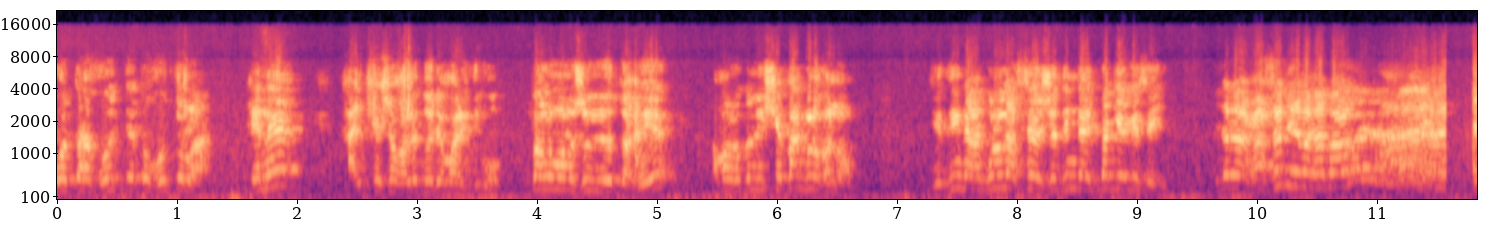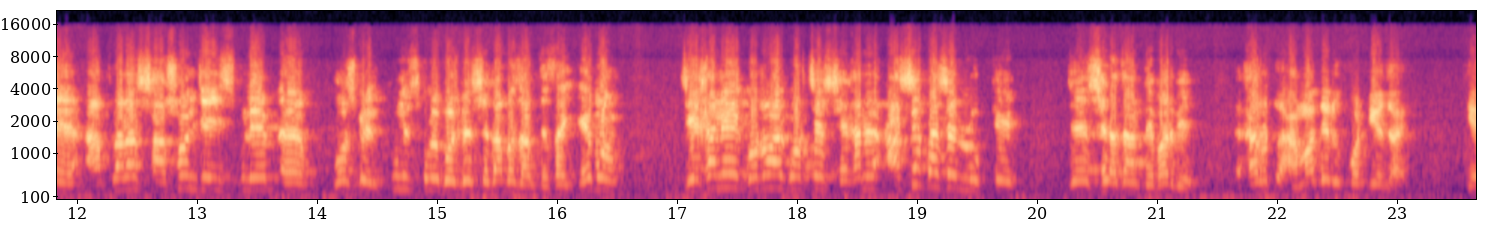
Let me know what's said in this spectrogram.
কথা হইতে তো হইতো না। কেন? কালকে সকালে দৌড়ে মারি দিব। ভালো মানুষ হইও তাকে আমার কথা সে পাগলো কেন? যেদিন আগুন লাগছে সেদিন রাত বাকিয়ে গেছে। আসেনি এলাকা বা? আপনারা শাসন যে স্কুলে বসবেন কোন স্কুলে বসবেন সেটা আমরা জানতে চাই। এবং যেখানে ঘটনা ঘটছে সেখানে আশেপাশের লোককে যে সেটা জানতে পারবে। কারণ আমাদের উপর দিয়ে যায়। যে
